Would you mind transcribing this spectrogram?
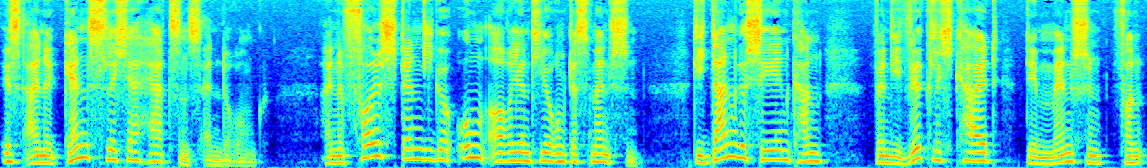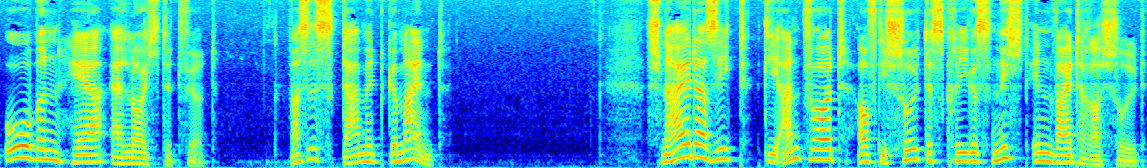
ist eine gänzliche Herzensänderung, eine vollständige Umorientierung des Menschen, die dann geschehen kann, wenn die Wirklichkeit dem Menschen von oben her erleuchtet wird. Was ist damit gemeint? Schneider sieht die Antwort auf die Schuld des Krieges nicht in weiterer Schuld,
